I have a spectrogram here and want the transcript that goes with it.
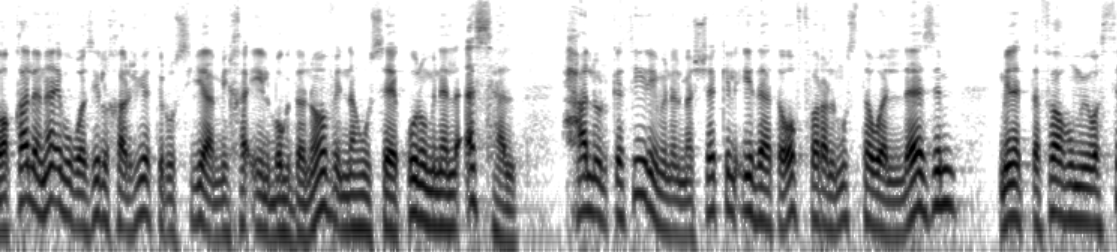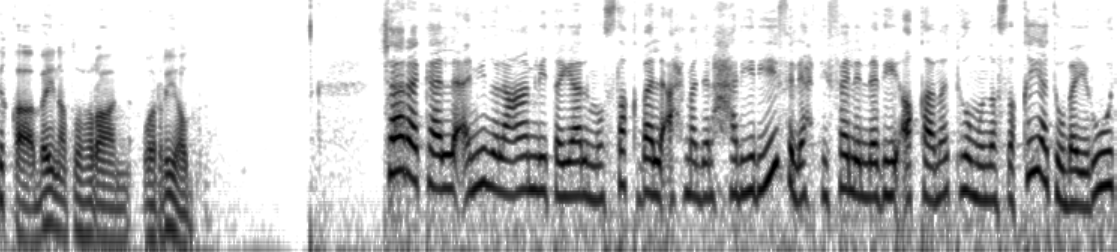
وقال نائب وزير الخارجية الروسية ميخائيل بوغدانوف إنه سيكون من الأسهل حل الكثير من المشاكل إذا توفر المستوى اللازم من التفاهم والثقة بين طهران والرياض. شارك الأمين العام لتيار المستقبل أحمد الحريري في الاحتفال الذي أقامته منسقية بيروت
